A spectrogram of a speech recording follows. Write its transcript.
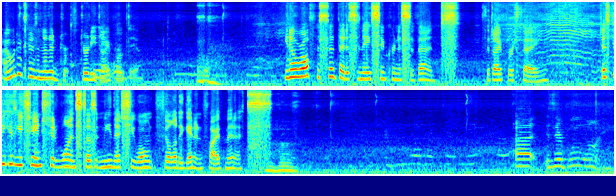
I wonder if there's another dirty Yeah, diaper. will do. You know, Rolf has said that it's an asynchronous event, the diaper thing. Just because you changed it once doesn't mean that she won't fill it again in five minutes. uh-huh. Uh, is there blue line?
